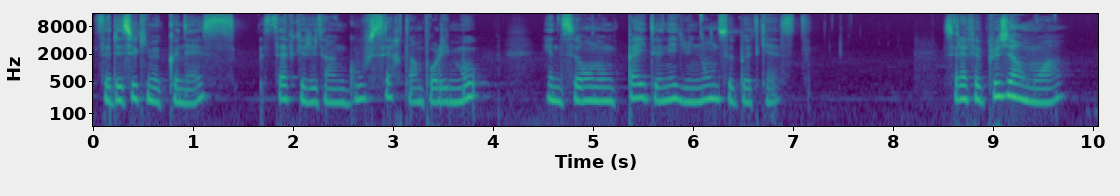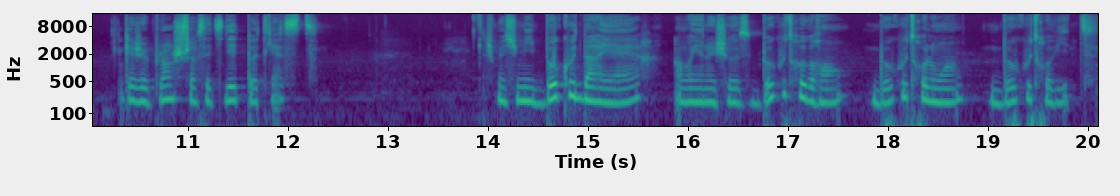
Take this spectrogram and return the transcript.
Celles et ceux qui me connaissent savent que j'ai un goût certain pour les mots et ne seront donc pas étonnés du nom de ce podcast. Cela fait plusieurs mois que je planche sur cette idée de podcast. Je me suis mis beaucoup de barrières en voyant les choses beaucoup trop grands, beaucoup trop loin, beaucoup trop vite,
